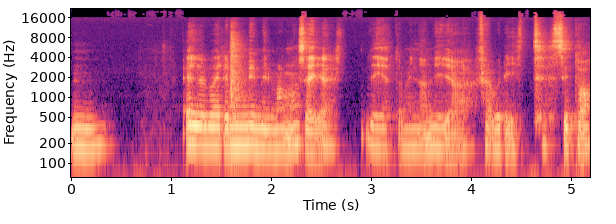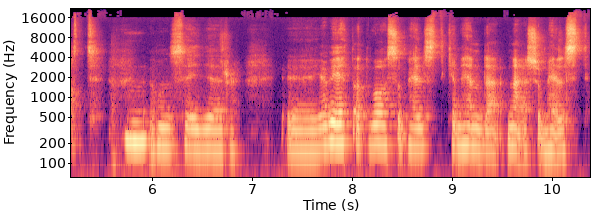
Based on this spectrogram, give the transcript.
Mm. Eller vad är det Muminmamman säger? Det är ett av mina nya favoritcitat. Mm. Hon säger eh, Jag vet att vad som helst kan hända när som helst.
